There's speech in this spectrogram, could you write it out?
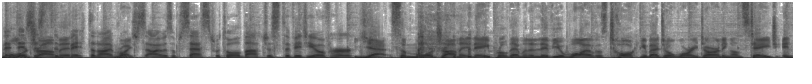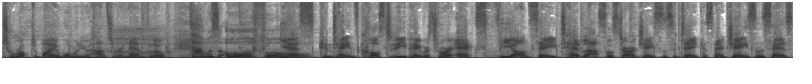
More this drama. is the bit that I'm right. obs- I was obsessed with all that, just the video of her. Yeah, so more drama in April then when Olivia Wilde was talking about Don't Worry Darling on stage, interrupted by a woman who hands her an envelope. That was awful. Yes, contains custody papers from her ex fiance, Ted Lasso star Jason Sudeikis. Now, Jason says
